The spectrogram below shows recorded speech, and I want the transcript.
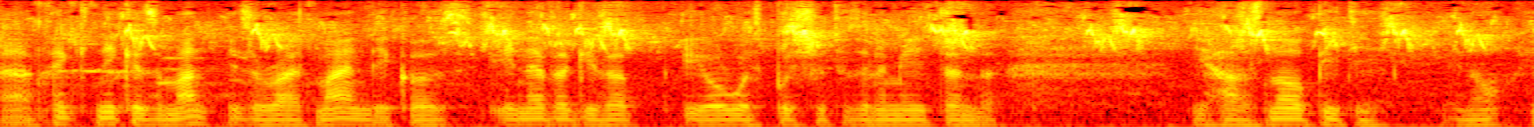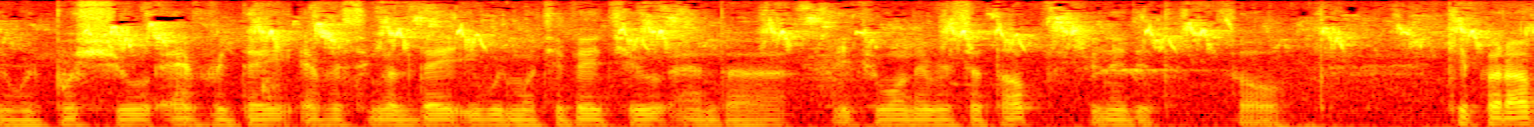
I think Nic is a man. He's the right man because he never give up. He always push you to the limit and. Uh, he has no pity you know he will push you every day every single day he will motivate you and uh, if you want to reach the top you need it so keep it up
